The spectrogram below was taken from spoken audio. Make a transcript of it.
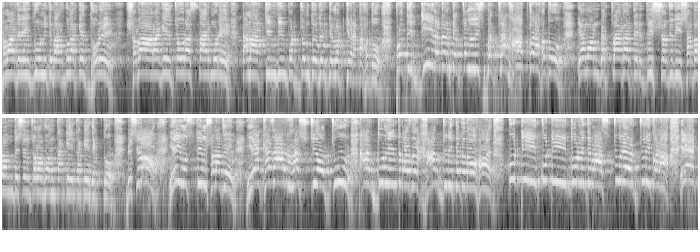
সমাজের এই দুর্নীতিবাজগুলাকে ধরে সবার আগে চৌরাস্তার মোড়ে টানা তিন দিন পর্যন্ত এদেরকে লটকে রাখা হতো। প্রতিদিন এদেরকে চল্লিশ বেত্রাঘাত করা হতো। এমন বেত্রাঘাতের দৃশ্য যদি সাধারণ দেশের জনগণ তাকে তাকে দেখত। বেশি না, এই মুসলিম সমাজের এক হাজার রাষ্ট্রীয় চুর আর দুর্নীতিবাজদের হাত যদি কেটে দেওয়া হয় কোটি কোটি দুর্নীতিবাজ চুরের চুরি করা এক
